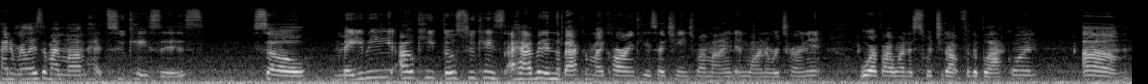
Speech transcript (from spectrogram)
I didn't realize that my mom had suitcases. So maybe I'll keep those suitcases. I have it in the back of my car in case I change my mind and want to return it. Or if I want to switch it out for the black one. Um,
